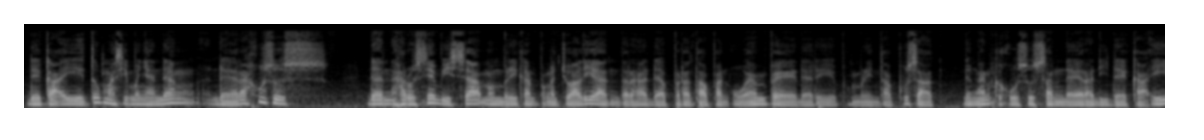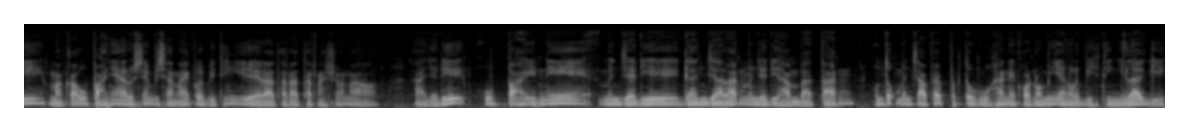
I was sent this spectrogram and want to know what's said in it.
DKI itu masih menyandang daerah khusus dan harusnya bisa memberikan pengecualian terhadap penetapan UMP dari pemerintah pusat. Dengan kekhususan daerah di DKI, maka upahnya harusnya bisa naik lebih tinggi dari rata-rata nasional. Nah, jadi upah ini menjadi ganjalan, menjadi hambatan untuk mencapai pertumbuhan ekonomi yang lebih tinggi lagi.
